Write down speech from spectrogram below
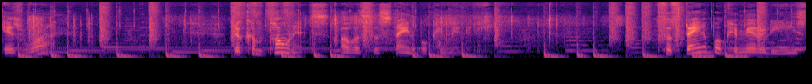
is run. The components of a sustainable community. Sustainable communities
